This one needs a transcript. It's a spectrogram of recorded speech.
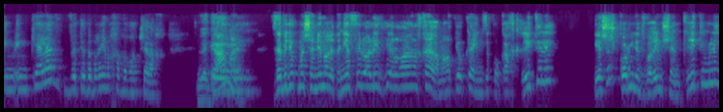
עם, עם כלב ותדברי עם החברות שלך. לגמרי. אה, זה בדיוק מה שאני אומרת. אני אפילו עליתי על רעיון אחר, אמרתי, אוקיי, אם זה כל כך קריטי לי, יש כל מיני דברים שהם קריטיים לי,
